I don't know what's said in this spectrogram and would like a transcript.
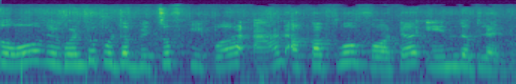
So we're going to put the bits of paper and a cup of water in the blender.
